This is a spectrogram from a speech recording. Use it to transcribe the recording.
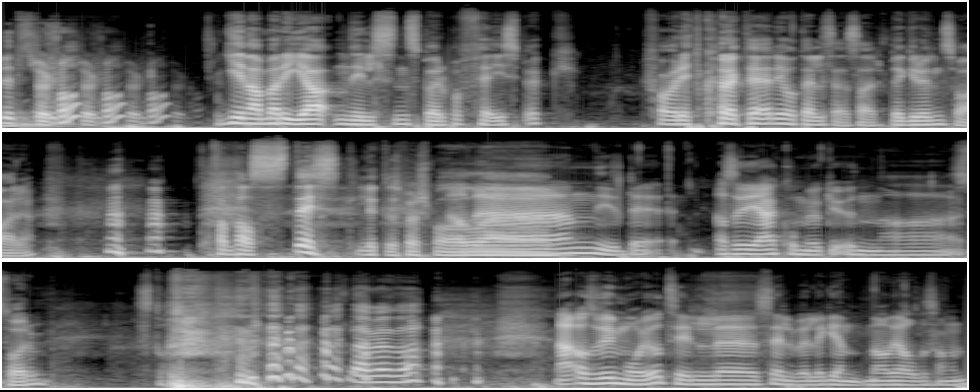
Lyttespørsmål? Gina Maria Nilsen spør på Facebook. Favorittkarakter i Hotell Cæsar. Begrunn svaret. Fantastisk lyttespørsmål. ja, det eh, er nydelig. Altså, jeg kommer jo ikke unna Storm. Storm. Nei, men da Nei, altså, vi må jo til eh, selve legenden av de alle sammen.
